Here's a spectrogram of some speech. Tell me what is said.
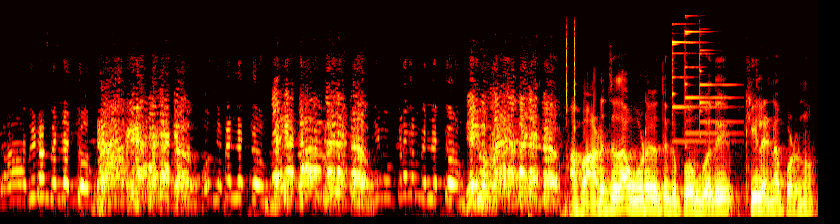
திராவிடம் வெல்லட்டும். உங்க வெல்லட்டும் திமுக வெல்லட்டும். அப்போ அடுத்ததா ஊடகத்துக்கு போகும்போது கீழே என்ன போடணும்?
